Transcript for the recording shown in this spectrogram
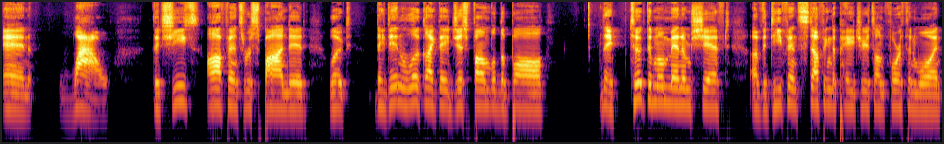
And wow, the Chiefs offense responded, looked they didn't look like they just fumbled the ball. They took the momentum shift of the defense stuffing the Patriots on 4th and 1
